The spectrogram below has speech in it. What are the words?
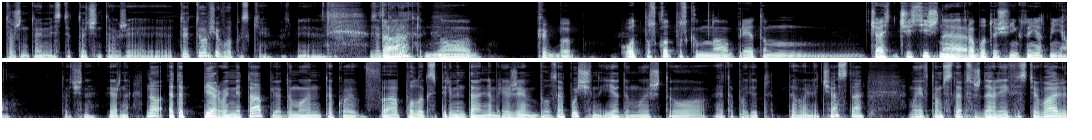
тоже на твоем месте точно так же. Ты, ты вообще в отпуске? Господи, да, но как бы отпуск отпуском, но при этом часть, частично работу еще никто не отменял точно, верно. Но это первый метап, я думаю, он такой в а, полуэкспериментальном режиме был запущен. Я думаю, что это будет довольно часто. Мы в том числе обсуждали и фестиваль,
